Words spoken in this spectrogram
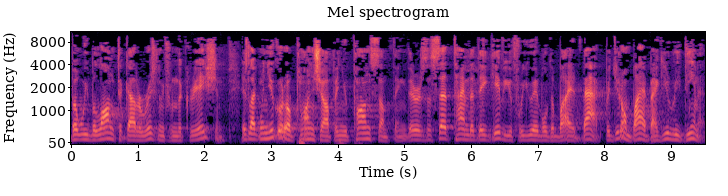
But we belong to God originally from the creation. It's like when you go to a pawn shop and you pawn something, there's a set time that they give you for you able to buy it back. But you don't buy it back, you redeem it.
